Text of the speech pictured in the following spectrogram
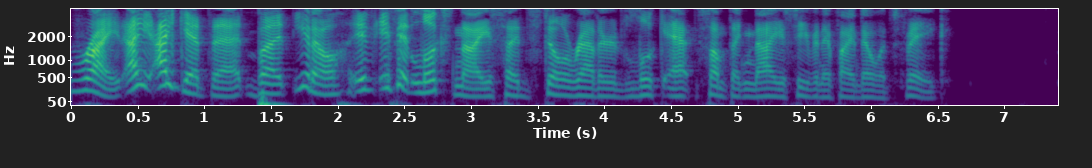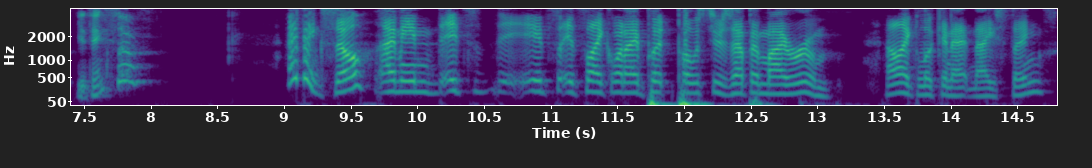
Right, I, I get that, but you know, if if it looks nice, I'd still rather look at something nice, even if I know it's fake. You think so? I think so. I mean, it's it's it's like when I put posters up in my room. I like looking at nice things.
